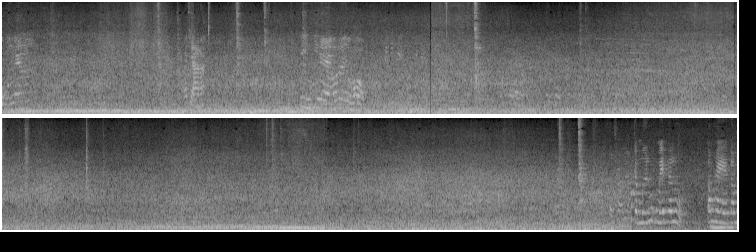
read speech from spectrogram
กเหมือนาจานะที่ที่ไหนเขาเลยหกกับมือทุกเม็ดนะลูก ต้องให้ต้อง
